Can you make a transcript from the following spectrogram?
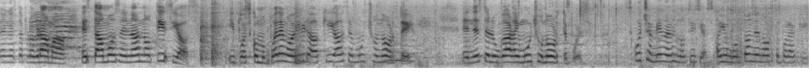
en este programa. Estamos en las noticias. Y pues como pueden oír, aquí hace mucho norte. En este lugar hay mucho norte, pues. Escuchen bien en las noticias. Hay un montón de norte por aquí.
